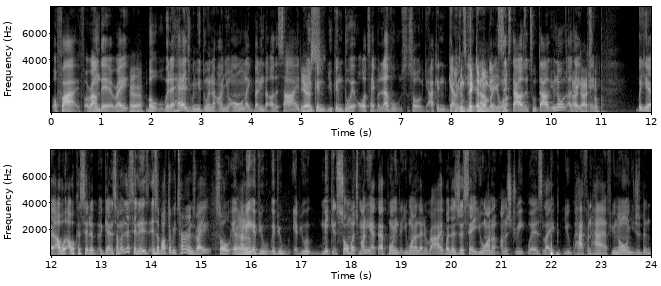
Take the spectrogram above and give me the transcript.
or five around there, right? Yeah. But with a hedge, when you're doing it on your own, like betting the other side, Yes. you can you can do it all type of levels. So I can guarantee you can pick the number you want. 6,000, 2,000, you know. I like, got and- you. But yeah, I would I would consider again. Some listen, it's, it's about the returns, right? So I- Yeah. I mean, if you if you if you making so much money at that point that you want to let it ride, but let's just say you on a on a streak where it's like you half and half, you know, and you just been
